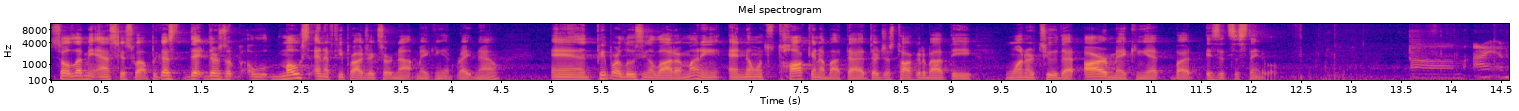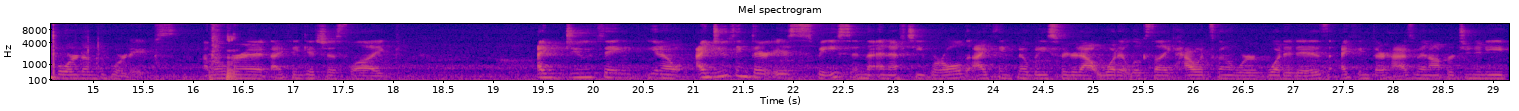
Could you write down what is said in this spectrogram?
So let me ask you as well, because there's a, most NFT projects are not making it right now, and people are losing a lot of money, and no one's talking about that. They're just talking about the one or two that are making it, but is it sustainable? Um, I am bored of the bored apes. I'm over it. I think it's just like I do think you know I do think there is space in the NFT world. I think nobody's figured out what it looks like, how it's going to work, what it is. I think there has been opportunity,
